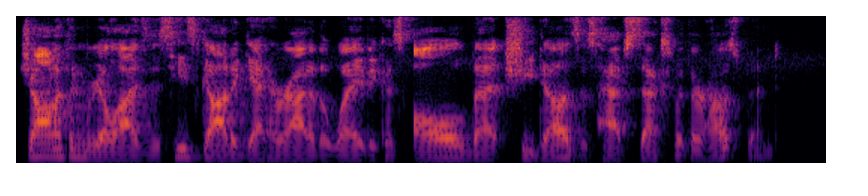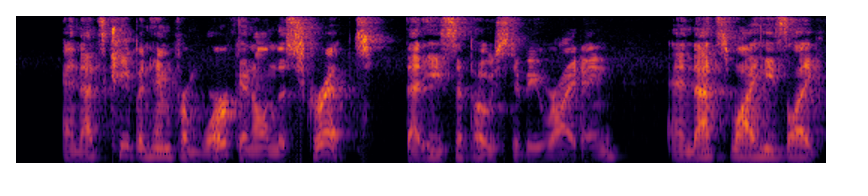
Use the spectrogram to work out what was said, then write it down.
Jonathan realizes he's got to get her out of the way because all that she does is have sex with her husband, and that's keeping him from working on the script that he's supposed to be writing and that's why he's like,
